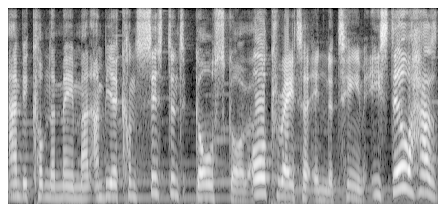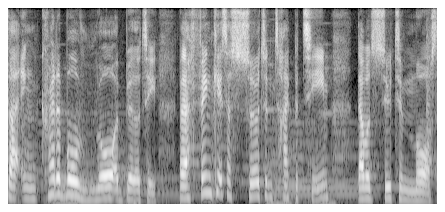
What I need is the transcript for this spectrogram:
and become the main man and be a consistent goal scorer or creator in the team? He still has that incredible raw ability, but I think it's a certain type of team that would suit him most.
